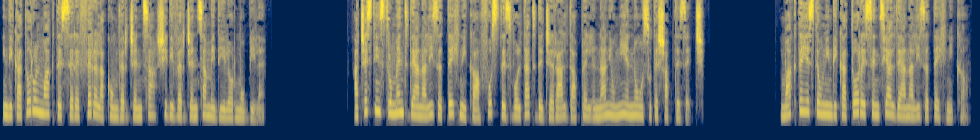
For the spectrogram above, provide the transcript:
Indicatorul MACD se referă la convergența și divergența mediilor mobile. Acest instrument de analiză tehnică a fost dezvoltat de Gerald Appel în anii 1970. MACD este un indicator esențial de analiză tehnică,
